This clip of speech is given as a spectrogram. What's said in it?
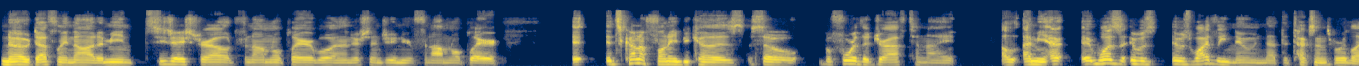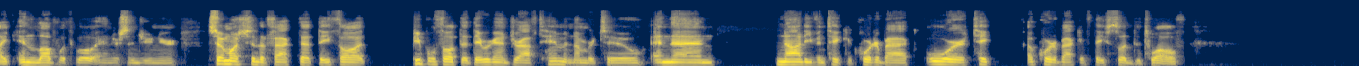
No, definitely not. I mean, CJ Stroud, phenomenal player. Will Anderson Jr., phenomenal player. It, it's kind of funny because so before the draft tonight, uh, I mean, it was it was it was widely known that the Texans were like in love with Will Anderson Jr. So much to the fact that they thought people thought that they were going to draft him at number two, and then not even take a quarterback or take a quarterback if they slid to twelve.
